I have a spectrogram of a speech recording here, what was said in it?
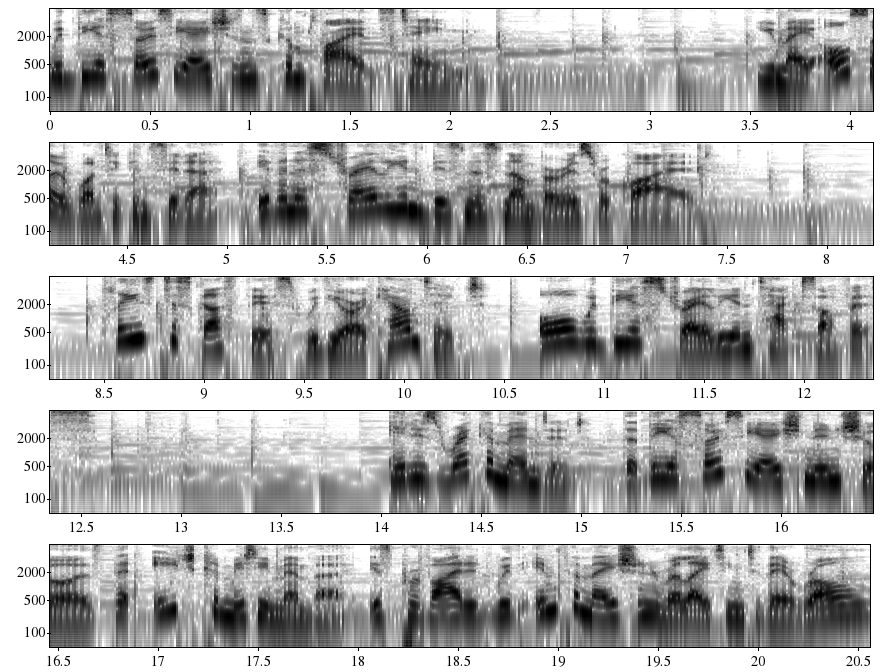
with the association's compliance team. You may also want to consider if an Australian business number is required. Please discuss this with your accountant or with the Australian Tax Office. It is recommended that the Association ensures that each committee member is provided with information relating to their role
